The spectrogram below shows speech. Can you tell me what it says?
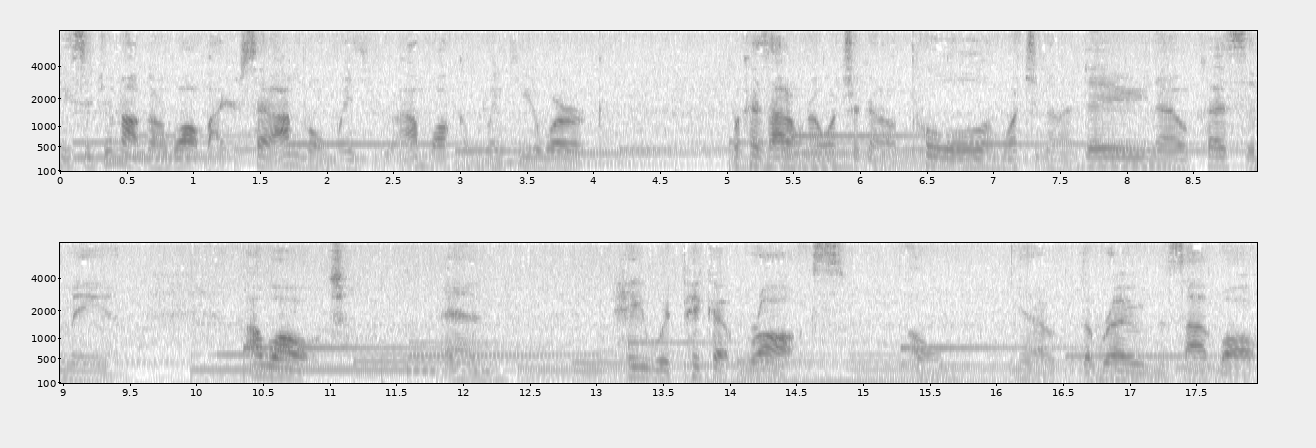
He said, You're not going to walk by yourself. I'm going with you. I'm walking with you to work because I don't know what you're going to pull and what you're going to do, you know, cussing me. And I walked, and he would pick up rocks on, you know, the road and the sidewalk,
